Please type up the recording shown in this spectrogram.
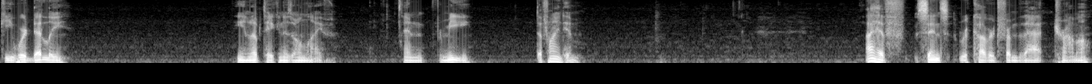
keyword deadly, he ended up taking his own life. And for me, to find him I have since recovered from that trauma.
